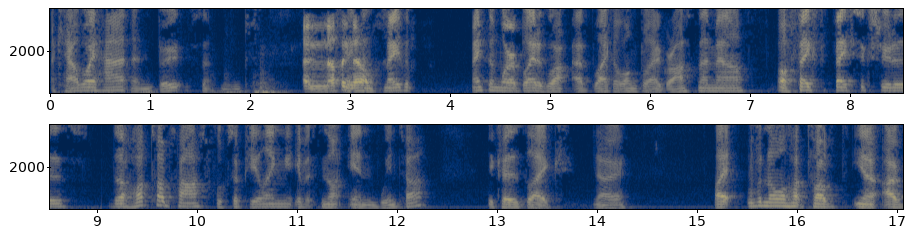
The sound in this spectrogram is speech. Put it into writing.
A cowboy hat and boots and and nothing make else. Them, make, them, make them wear a blade of uh, like a long blade of grass in their mouth. Oh, fake fake six shooters. The hot tub task looks appealing if it's not in winter, because like you know like with a normal hot tub, you know, I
